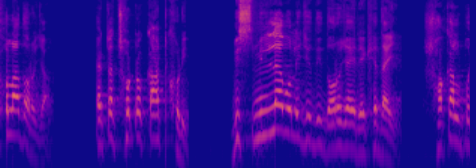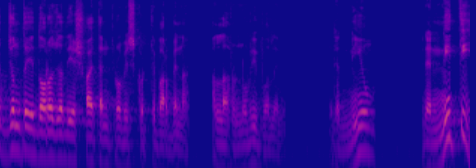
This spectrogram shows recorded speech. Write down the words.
খোলা দরজা একটা ছোট কাঠখড়ি। বিসমিল্লা বলে যদি দরজায় রেখে দেয়, সকাল পর্যন্ত এই দরজা দিয়ে শয়তান প্রবেশ করতে পারবে না। আল্লাহর নবী বলেন, এটা নিয়ম, এটা নীতি,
